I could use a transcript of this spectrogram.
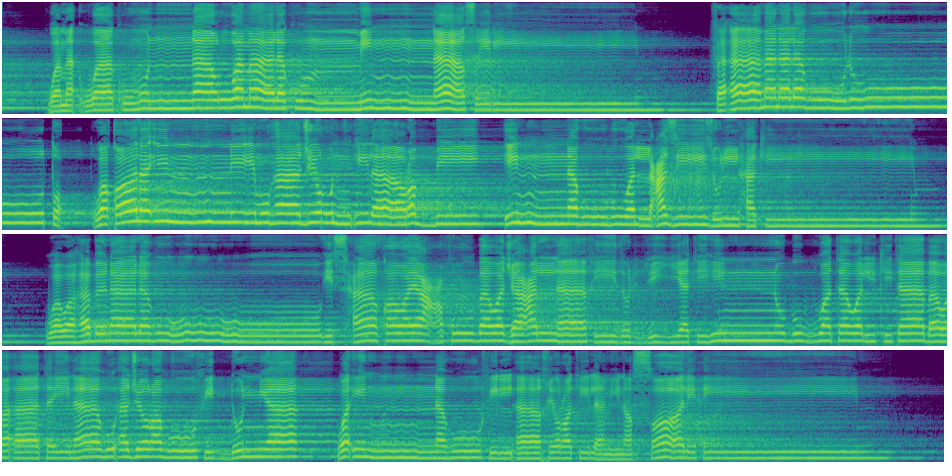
ومأواكم النار وما لكم من ناصرين. فآمن له لوط وقال إني مهاجر إلى ربي إنه هو العزيز الحكيم. ووهبنا له إسحاق ويعقوب وجعلنا في ذريته النبوة والكتاب وآتيناه أجره في الدنيا وإنه في الآخرة لمن الصالحين.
